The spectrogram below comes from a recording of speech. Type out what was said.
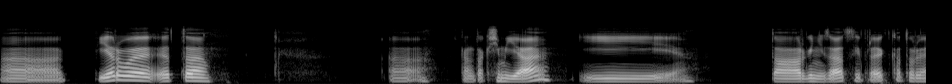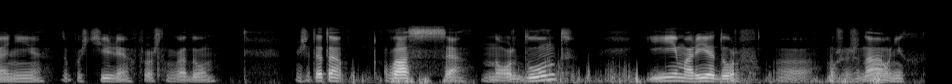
А, первое это, а, скажем так, семья и та организация и проект, который они запустили в прошлом году. Значит, это Лассе Нордлунд и Мария Дорф, э, муж и жена, у них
